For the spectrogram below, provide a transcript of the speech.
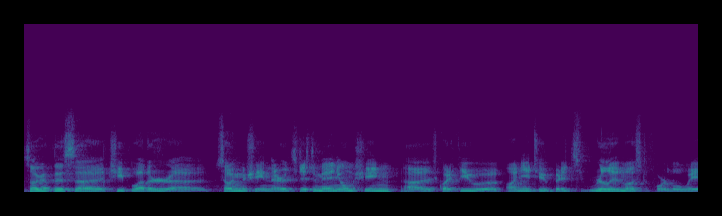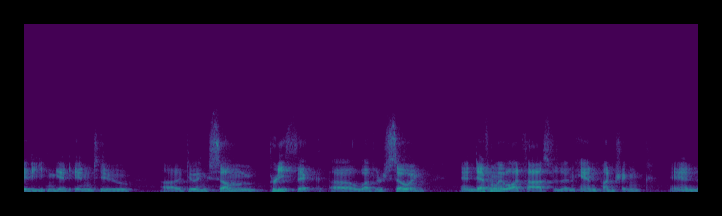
So I got this uh, cheap leather uh, sewing machine there. It's just a manual machine. Uh, there's quite a few uh, on YouTube, but it's really the most affordable way that you can get into uh, doing some pretty thick uh, leather sewing, and definitely a lot faster than hand punching and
